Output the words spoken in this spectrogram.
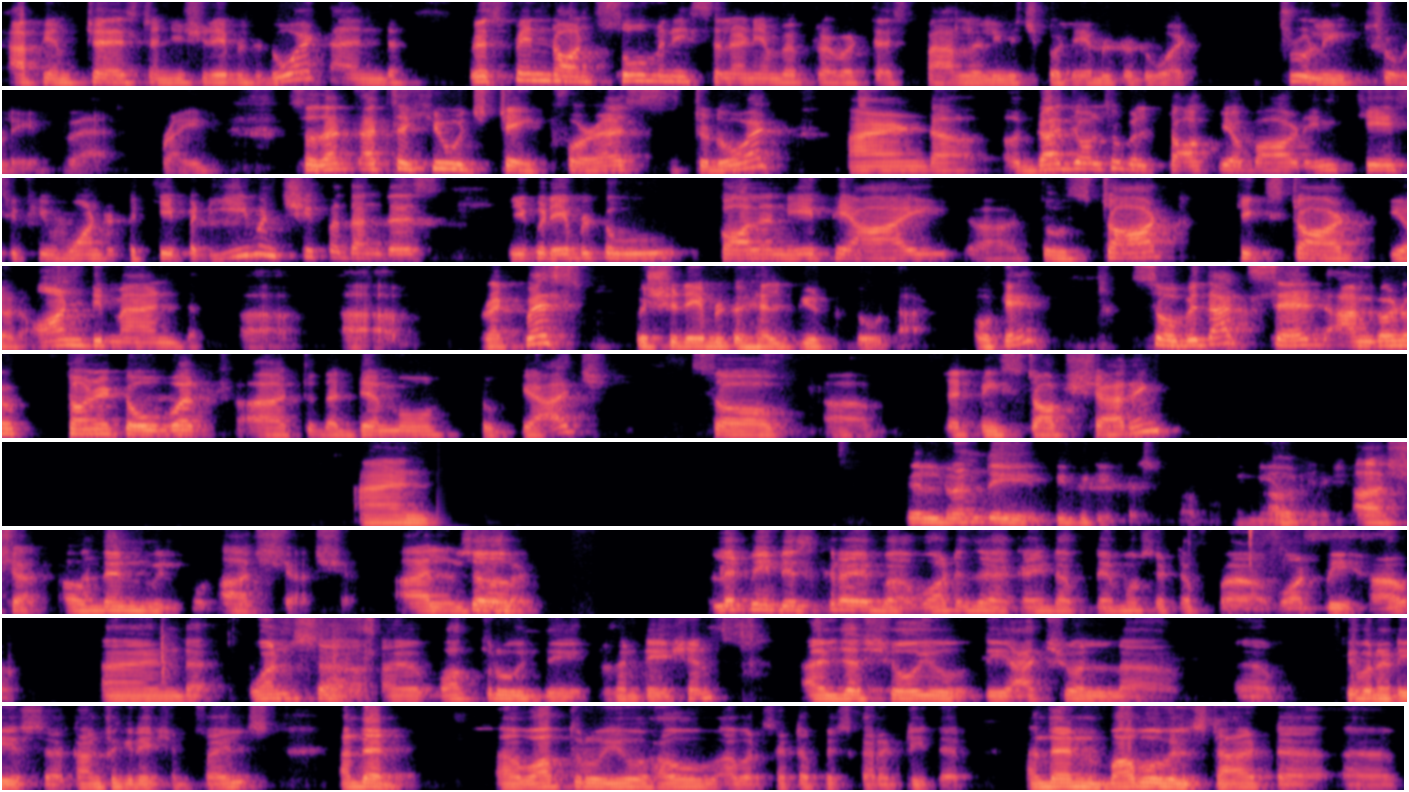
Appium test and you should be able to do it. And we spend on so many Selenium WebDriver tests parallelly, which could be able to do it truly, truly well, right? So that, that's a huge take for us to do it. And uh, Gaj also will talk you about in case if you wanted to keep it even cheaper than this, you could able to call an API uh, to start, kickstart your on-demand uh, uh, request, we should be able to help you to do that. Okay. So with that said, I'm going to turn it over uh, to the demo to Gaj. So uh, let me stop sharing. And we'll run the PPT first. okay, uh, sure. And then we'll go. Uh, sure, sure. I'll So-. Let me describe uh, what is the kind of demo setup uh, what we have. And once uh, I walk through in the presentation, I'll just show you the actual uh, uh, Kubernetes uh, configuration files and then uh, walk through you how our setup is currently there. And then Babu will start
